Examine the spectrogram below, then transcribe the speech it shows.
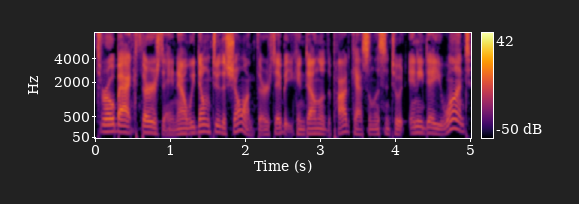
Throwback Thursday. Now, we don't do the show on Thursday, but you can download the podcast and listen to it any day you want.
